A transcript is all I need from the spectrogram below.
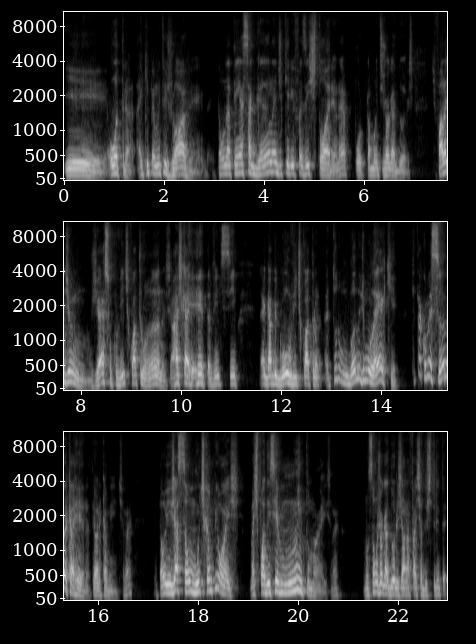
E outra, a equipe é muito jovem ainda. Então ainda tem essa gana de querer fazer história, né? Para muitos jogadores. A gente fala de um Gerson com 24 anos, Arrascaeta, 25, né? Gabigol, 24 anos. É tudo um bando de moleque que está começando a carreira, teoricamente, né? Então, e já são multicampeões, mas podem ser muito mais, né? Não são jogadores já na faixa dos 30.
